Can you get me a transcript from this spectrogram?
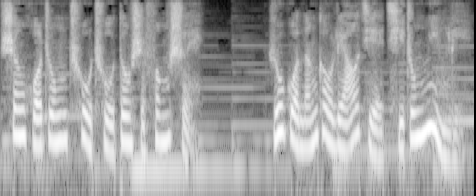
生活中处处都是风水，如果能够了解其中命理，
